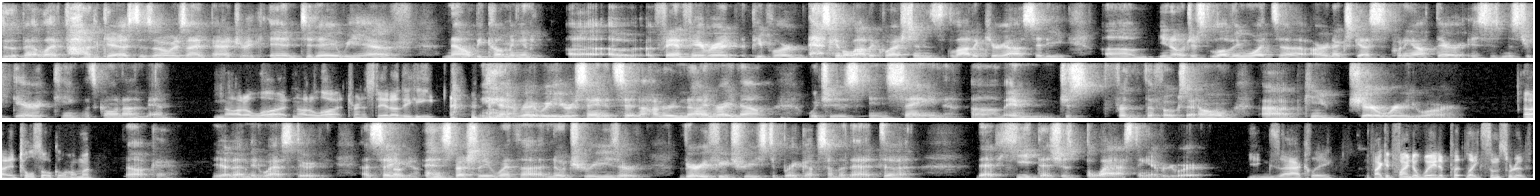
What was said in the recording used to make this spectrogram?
to the Pat Life Podcast. As always, I'm Patrick, and today we have now becoming an, uh, a, a, fan favorite. People are asking a lot of questions, a lot of curiosity. Um, you know, just loving what uh, our next guest is putting out there. This is Mr. Garrick King. What's going on, man? Not a lot, not a lot. Trying to stay out of the heat. yeah, right. What you were saying, it's sitting 109 right now, which is insane. Um, and just for the folks at home. Uh, can you share where you are? Uh, in Tulsa, Oklahoma. Oh, okay. Yeah, that Midwest, dude. I'd say, oh, yeah. especially with uh, no trees or very few trees to break up some of that uh, that heat that's just blasting everywhere. Exactly. If I could find a way to put like some sort of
